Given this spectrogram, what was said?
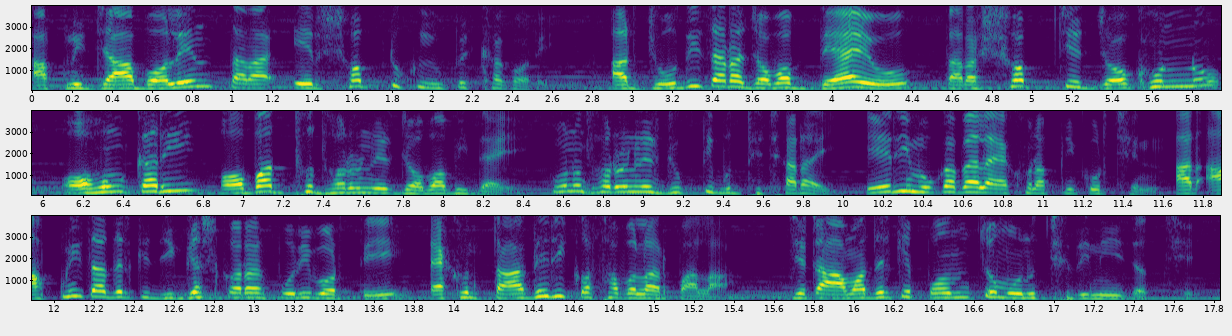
আপনি যা বলেন, তারা এর সবটুকুই উপেক্ষা করে। আর যদি তারা জবাব দেয়ও, তারা সবচেয়ে জঘন্য, অহংকারী, অবাধ্য ধরনের জবাবই দেয়। কোনো ধরনের যুক্তিবুদ্ধি ছাড়াই। এরই মোকাবেলা এখন আপনি করছেন। আর আপনি তাদেরকে জিজ্ঞাসা করার পরিবর্তে, এখন তাদেরই কথা বলার পালা, যেটা আমাদেরকে পঞ্চম অনুচ্ছেদে নিয়ে যাচ্ছে।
